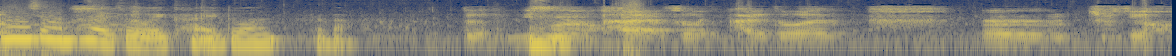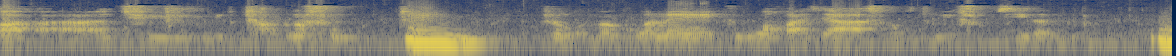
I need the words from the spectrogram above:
印象派作为开端是吧？对印象派作为开端，嗯，直接画法去成熟，嗯是我们国内中国画家所最熟悉的作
